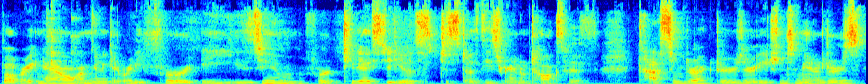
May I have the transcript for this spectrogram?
but right now I'm gonna get ready for a Zoom for TVI Studios just does these random talks with casting directors or agents and managers.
